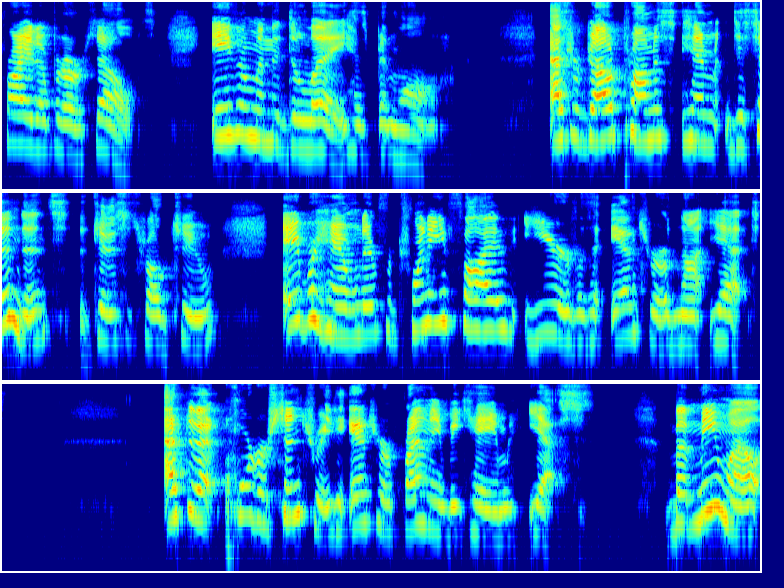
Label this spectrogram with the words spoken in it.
pry it open ourselves, even when the delay has been long. After God promised him descendants, Genesis 12 2, Abraham lived for 25 years with the answer of not yet. After that quarter century, the answer finally became yes. But meanwhile,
